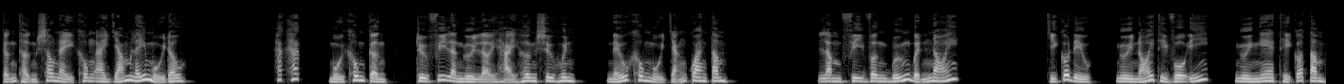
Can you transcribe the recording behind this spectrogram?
cẩn thận sau này không ai dám lấy muội đâu. Hắc hắc, muội không cần, trừ phi là người lợi hại hơn sư huynh, nếu không muội chẳng quan tâm. Lâm Phi Vân bướng bỉnh nói. Chỉ có điều, người nói thì vô ý, người nghe thì có tâm,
